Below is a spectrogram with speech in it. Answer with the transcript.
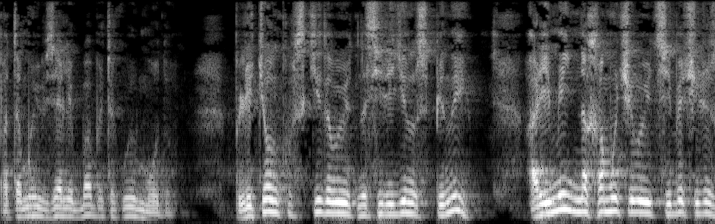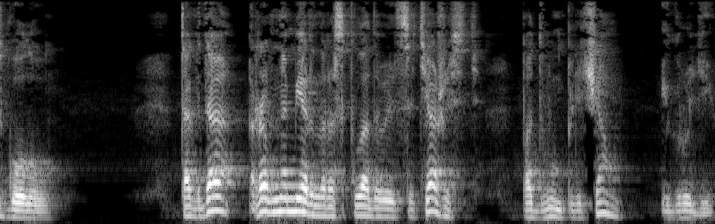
Потому и взяли бабы такую моду. Плетенку вскидывают на середину спины, а ремень нахомучивают себе через голову. Тогда равномерно раскладывается тяжесть по двум плечам и груди.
